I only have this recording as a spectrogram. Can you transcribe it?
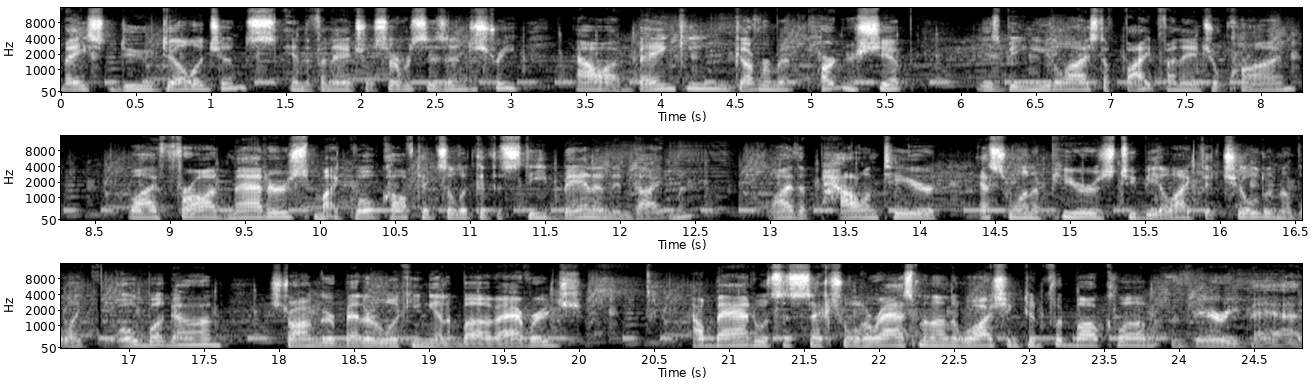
based due diligence in the financial services industry? How a banking government partnership is being utilized to fight financial crime, why fraud matters. Mike Volkov takes a look at the Steve Bannon indictment, why the Palantir S1 appears to be like the children of Lake Wobegon, stronger, better looking, and above average. How bad was the sexual harassment on the Washington Football Club? Very bad.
